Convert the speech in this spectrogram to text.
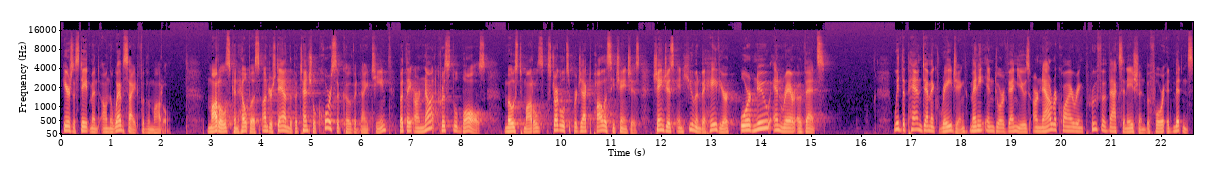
Here's a statement on the website for the model. Models can help us understand the potential course of COVID 19, but they are not crystal balls. Most models struggle to project policy changes, changes in human behavior, or new and rare events. With the pandemic raging, many indoor venues are now requiring proof of vaccination before admittance.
